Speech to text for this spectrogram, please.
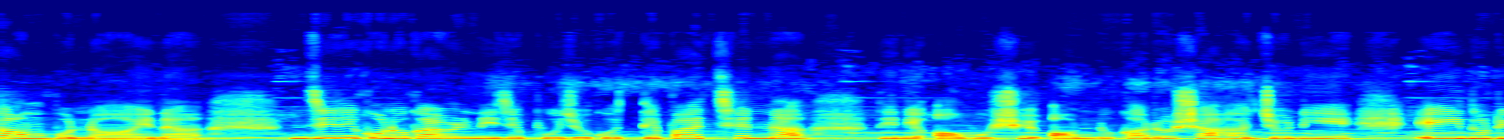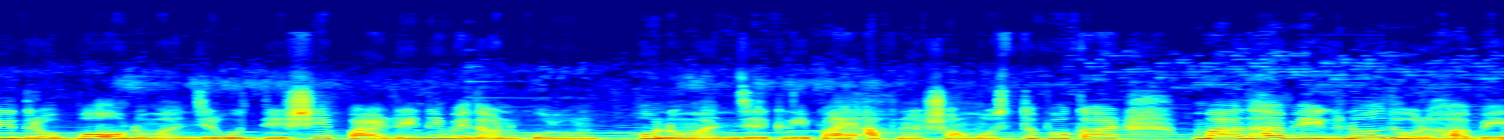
সম্পন্ন হয় না। যিনি কোনো কারণে নিজে পুজো করতে পারছেন না, তিনি অবশ্যই অন্য কারোর সাহায্য নিয়ে এই দুটি দ্রব্য হনুমানজির উদ্দেশ্যে পারলে নিবেদন করুন। হনুমানজির কৃপায় আপনার সমস্ত প্রকার বাধা বিঘ্ন দূর হবে।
